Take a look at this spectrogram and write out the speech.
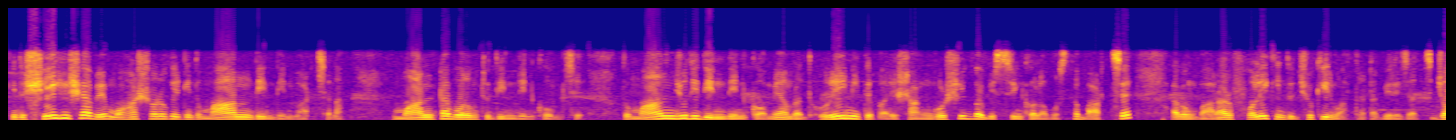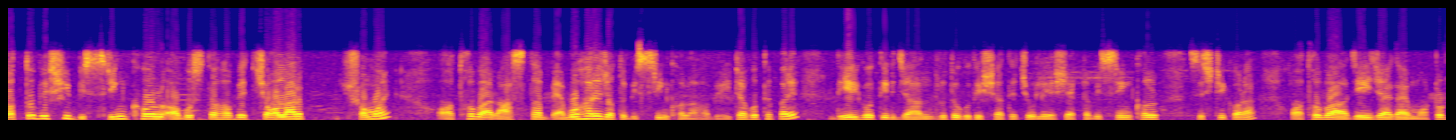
কিন্তু সেই হিসাবে মহাসড়কের কিন্তু মান দিন দিন বাড়ছে না। মানটা বরঞ্চ দিন দিন কমছে। তো মান যদি দিন দিন কমে, আমরা ধরেই নিতে পারি সাংঘর্ষিক বা বিশৃঙ্খল অবস্থা বাড়ছে এবং বাড়ার ফলে কিন্তু ঝুঁকির মাত্রাটা বেড়ে যাচ্ছে। যত বেশি বিশৃঙ্খল অবস্থা হবে চলার সময় অথবা রাস্তা ব্যবহারে যত বিশৃঙ্খলা হবে, এটা হতে পারে ধীর গতির যান দ্রুত গতির সাথে চলে এসে একটা বিশৃঙ্খল সৃষ্টি করা, অথবা যেই জায়গায় মোটর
